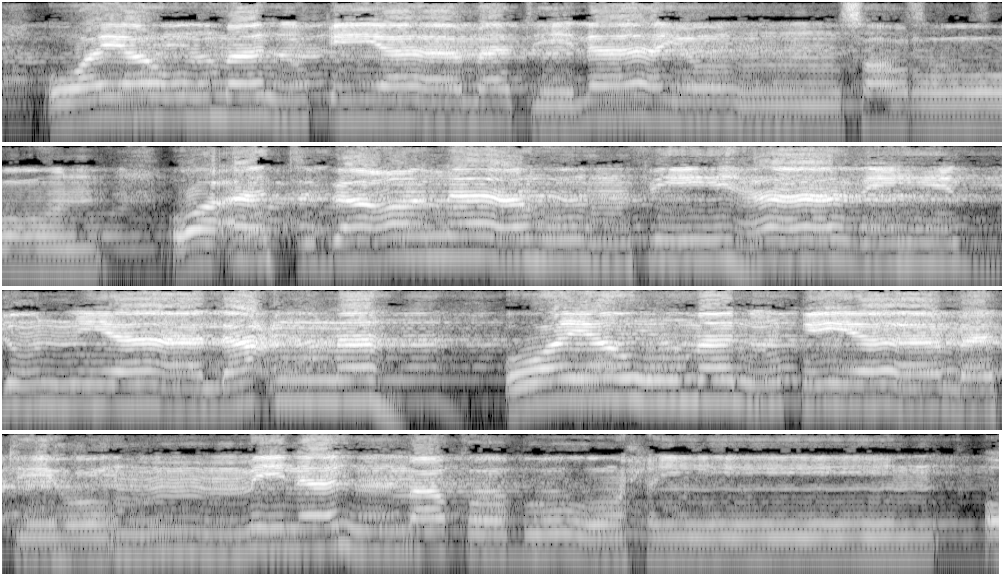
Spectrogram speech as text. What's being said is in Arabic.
ويوم القيامة لا ينصرون وأتبعناهم في هذه الدنيا لعنة ويوم القيامة هم من المقبوحين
